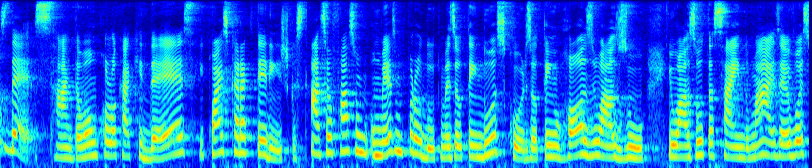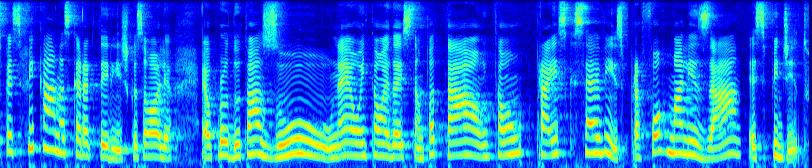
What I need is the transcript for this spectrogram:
umas 10. Ah, então vamos colocar aqui 10 e quais características? Ah, se eu faço o mesmo produto, mas eu tenho duas cores, eu tenho o rosa e o azul, e o azul tá saindo mais, aí eu vou especificar nas características. Olha, é o produto azul, né? Ou então é da estampa tal. Então, para isso que serve isso, para formalizar esse pedido.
